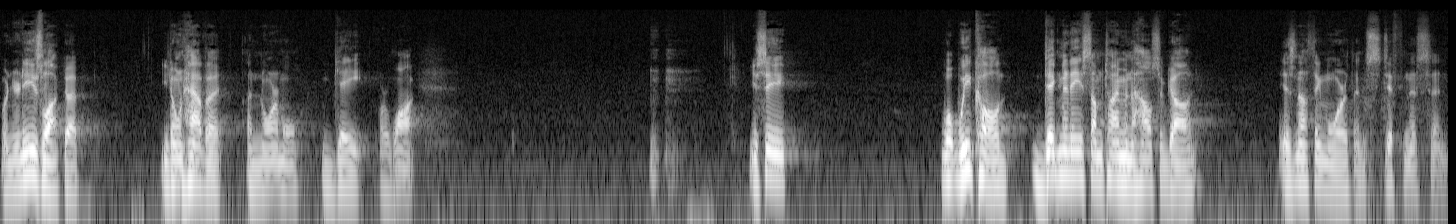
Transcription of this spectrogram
When your knee's locked up, you don't have a, a normal gait or walk. You see, what we call dignity sometime in the house of God is nothing more than stiffness and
